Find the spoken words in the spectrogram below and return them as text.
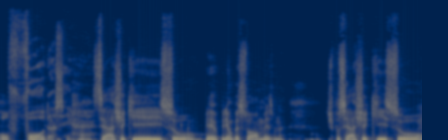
Ou foda-se. Você acha que isso. É opinião pessoal mesmo, né? Tipo, você acha que isso.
